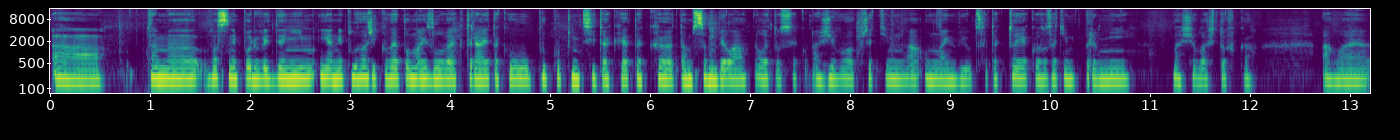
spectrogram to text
A tam vlastně pod vedením Jany Pluhaříkové Pomajzlové, která je takovou průkopnicí také, tak tam jsem byla letos jako naživo a předtím na online výuce. Tak to je jako zatím první naše vlaštovka. Ale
